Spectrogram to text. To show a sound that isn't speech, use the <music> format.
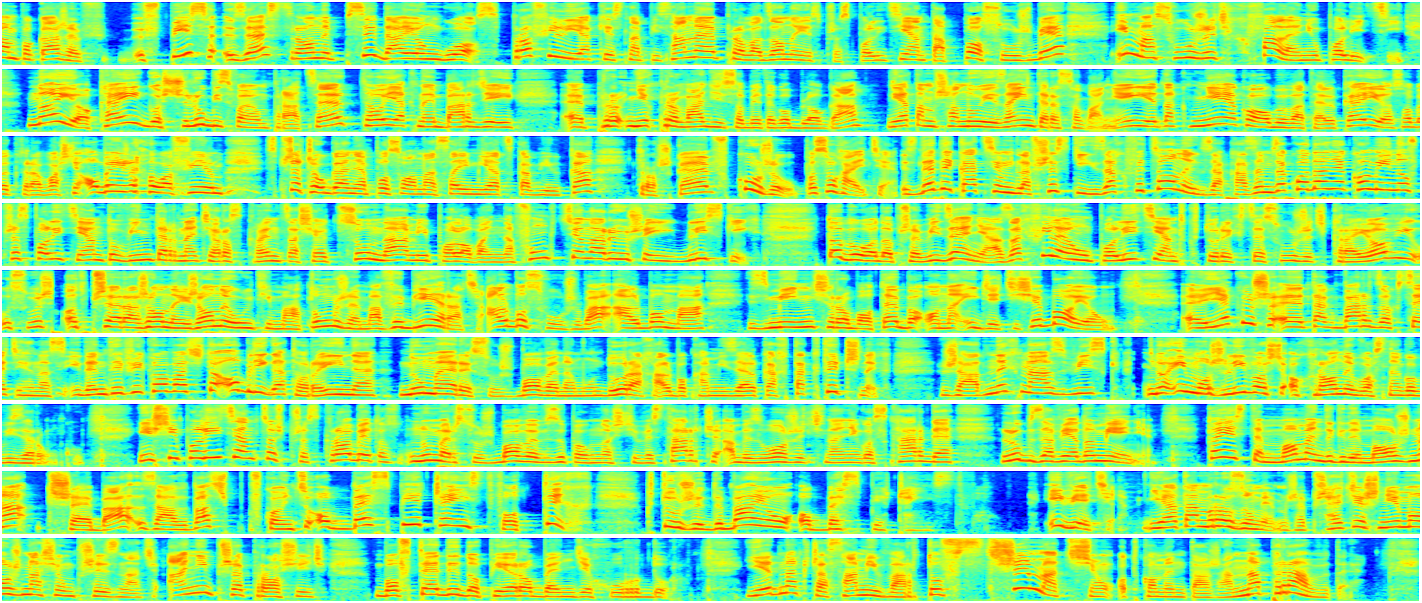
Wam pokażę wpis ze strony Psy dają głos. Profil, jak jest napisane, prowadzony jest przez policjanta po służbie i ma służyć chwaleniu policji. No i okej, gość lubi swoją pracę, to jak najbardziej e, pro, niech prowadzi sobie tego bloga. Ja tam szanuję zainteresowanie, jednak mnie jako obywatelkę i osobę, która właśnie obejrzała <laughs> film z przeczołgania posła na Sejm Jacka Wilka, troszkę wkurzył. Posłuchajcie. Z dedykacją dla wszystkich zachwyconych zakazem zakładania kominów przez policjantów w internecie rozkręca się tsunami polowań na funkcjonariuszy i ich bliskich. To było do przewidzenia. Za chwilę policjant, który chce służyć krajowi, usłyszy od przerażonej żony ultimatum, że ma wybierać albo służba, albo ma zmienić robotę, bo ona i dzieci się boją. E, Jak już e, tak bardzo chcecie nas identyfikować, to obligatoryjne numery służbowe na mundurach albo kamizelkach taktycznych. Żadnych nazwisk, no i możliwość ochrony własnego wizerunku. Jeśli policjant coś przeskrobie, to numer służbowy w zupełności wystarczy, aby złożyć na niego skargę lub zawiadomienie. To jest ten moment, gdy można, trzeba zadbać w końcu o bezpieczeństwo tych, którzy dbają o bezpieczeństwo. I wiecie, ja tam rozumiem, że przecież nie można się przyznać ani przeprosić, bo wtedy dopiero będzie hurdur. Jednak czasami warto wstrzymać się od komentarza, naprawdę.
